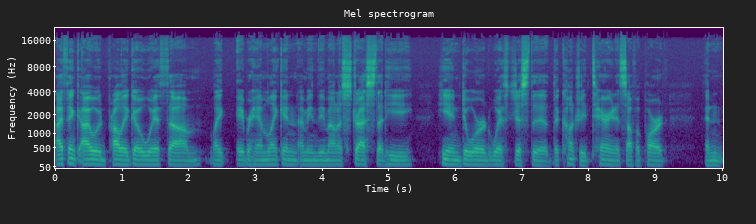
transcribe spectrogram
I think I would probably go with um, like Abraham Lincoln. I mean, the amount of stress that he he endured with just the the country tearing itself apart, and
